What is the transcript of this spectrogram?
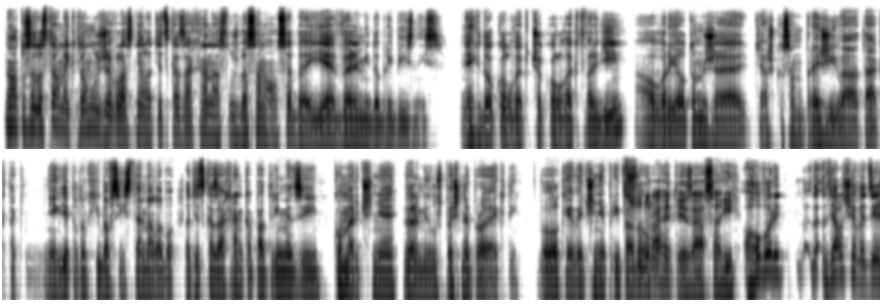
No a tu sa dostávame k tomu, že vlastne letecká záchranná služba sama o sebe je veľmi dobrý biznis. Nech kdokoľvek čokoľvek tvrdí a hovorí o tom, že ťažko sa mu prežíva a tak, tak niekde potom chyba v systéme, lebo letecká záchranka patrí medzi komerčne veľmi úspešné projekty vo veľkej väčšine prípadov. Sú drahé tie zásahy. Hovorí, ďalšia vec je,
